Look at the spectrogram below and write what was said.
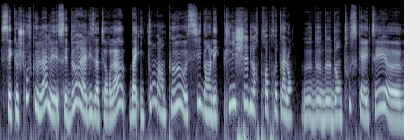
c'est que je trouve que là, les, ces deux réalisateurs-là, bah, ils tombent un peu aussi dans les clichés de leur propre talent, de, de- de- dans tout ce qui a été... euh,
